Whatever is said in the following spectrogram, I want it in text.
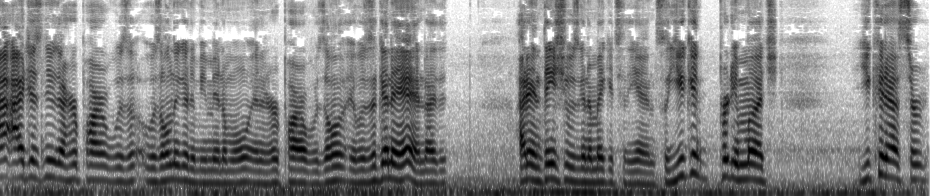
I, I just knew that her part was was only going to be minimal, and her part was only, it was going to end. I, I didn't think she was going to make it to the end. So you could pretty much, you could have sur-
